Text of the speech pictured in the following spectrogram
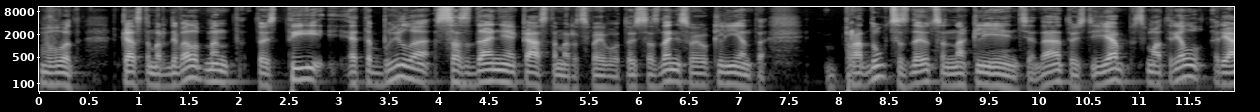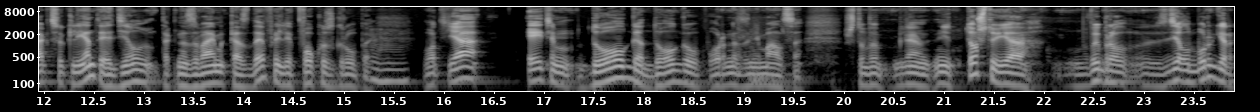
Вот. customer development, то есть ты, это было создание кастомера своего, то есть создание своего клиента. Продукт создается на клиенте, да, то есть я смотрел реакцию клиента, я делал так называемый каздев или фокус-группы. Угу. Вот я этим долго-долго упорно занимался, чтобы, блин, не то, что я выбрал, сделал бургер,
